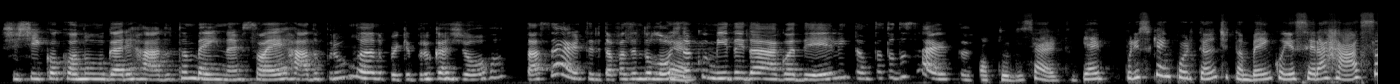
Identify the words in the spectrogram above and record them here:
Xixi e cocô no lugar errado também, né? Só é errado para o humano, porque para o cachorro tá certo. Ele tá fazendo longe é. da comida e da água dele, então tá tudo certo. Tá tudo certo. E aí, por isso que é importante também conhecer a raça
